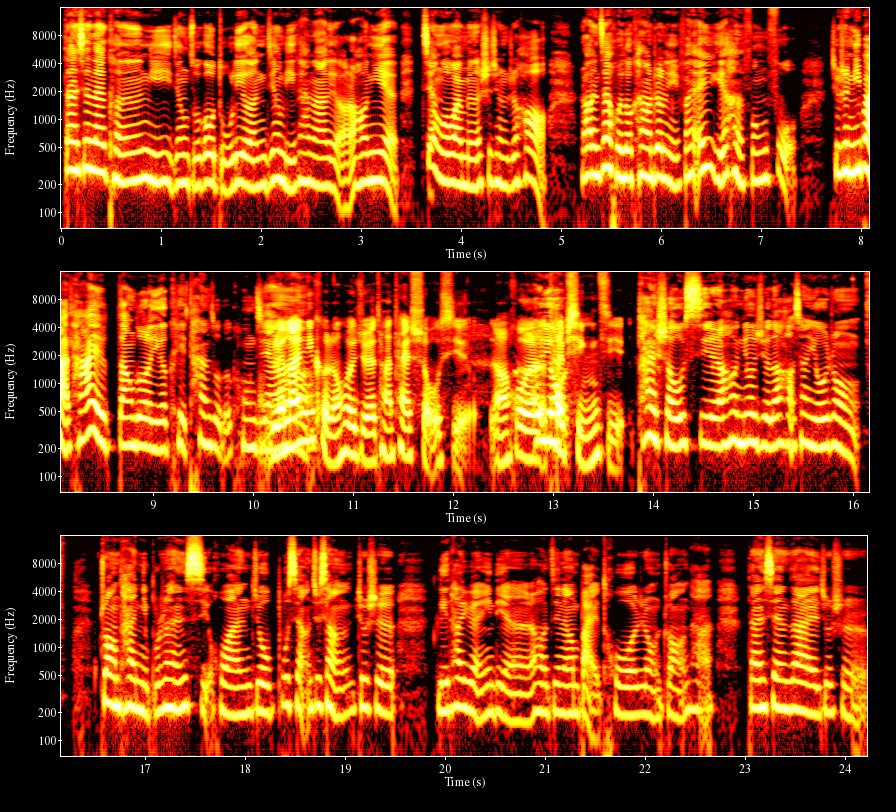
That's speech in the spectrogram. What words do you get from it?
但现在可能你已经足够独立了，你已经离开那里了，然后你也见过外面的事情之后，然后你再回头看到这里，你发现哎也很丰富，就是你把它也当做了一个可以探索的空间。原来你可能会觉得它太熟悉，然后太贫瘠，太熟悉，然后你又觉得好像有种。状态你不是很喜欢，就不想就想就是离他远一点，然后尽量摆脱这种状态。但现在就是，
